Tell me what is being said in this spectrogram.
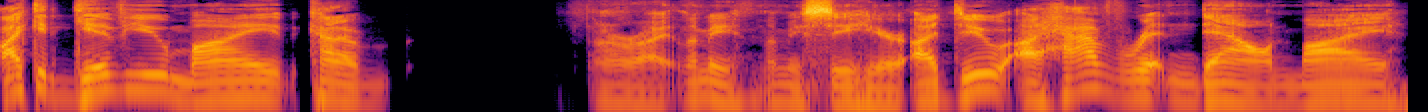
I could give you my kind of. All right, let me let me see here. I do. I have written down my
